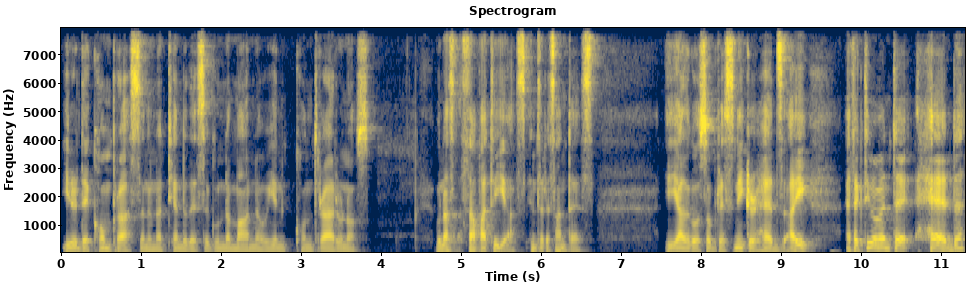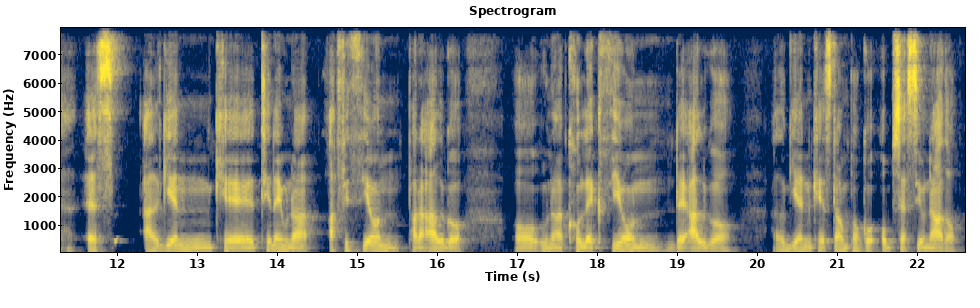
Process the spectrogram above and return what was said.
ir de compras en una tienda de segunda mano y encontrar unos, unas zapatillas interesantes y algo sobre sneakerheads ahí. Efectivamente, head es alguien que tiene una afición para algo o una colección de algo alguien que está un poco obsesionado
